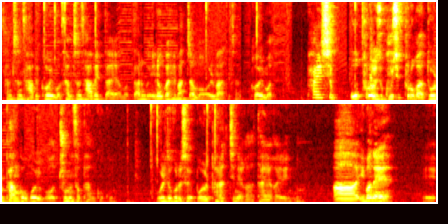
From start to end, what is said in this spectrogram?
3,400 거의 뭐 3,400 다이아 뭐 다른 거 이런 거 해봤자 뭐 얼마 안 되잖아. 거의 뭐 85%에서 90%가 돌판 거고 이거 주문서 판 거고. 월드그래서 뭘 팔았지 내가? 다이아가 이래 있노. 아 이번에 이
